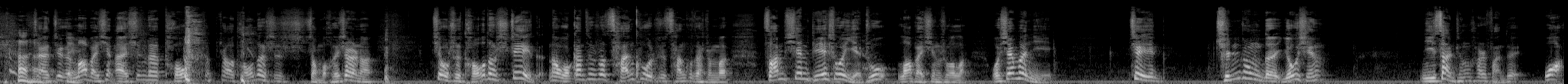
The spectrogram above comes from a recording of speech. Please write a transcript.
在这个老百姓哎，现在投票投的是怎么回事呢？就是投的是这个。那我刚才说残酷是残酷在什么？咱们先别说野猪，老百姓说了，我先问你，这群众的游行，你赞成还是反对？哇，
